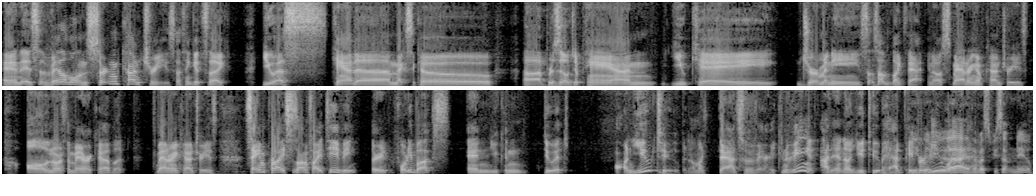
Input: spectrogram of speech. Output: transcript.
and it's available in certain countries. I think it's like US, Canada, Mexico, uh, Brazil, Japan, UK, Germany, so- something like that. You know, a smattering of countries, all of North America, but smattering countries. Same price as on FITE TV, 30, 40 bucks, and you can do it on YouTube. And I'm like, that's very convenient. I didn't know YouTube had pay per view. Like that. That must be something new.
